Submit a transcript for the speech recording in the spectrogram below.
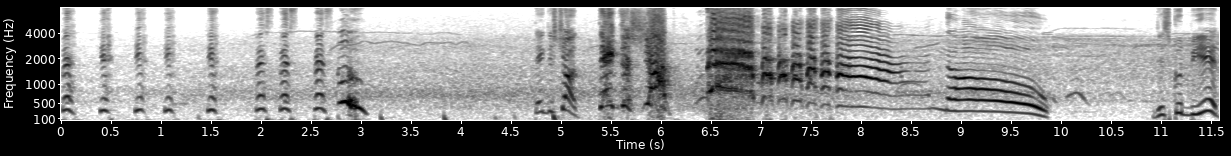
Pass. Yeah, yeah, yeah, yeah. Pass, pass, pass. Ooh. Take the shot. Take the shot. No! no. This could be it.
